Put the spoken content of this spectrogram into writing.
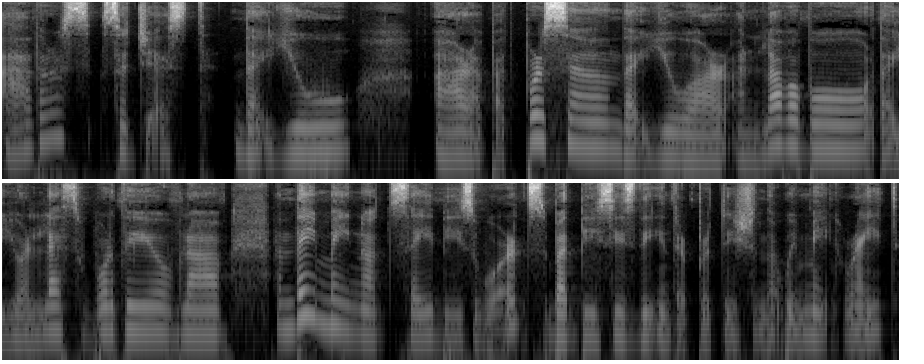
others suggest that you are a bad person, that you are unlovable, that you are less worthy of love. And they may not say these words, but this is the interpretation that we make, right?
